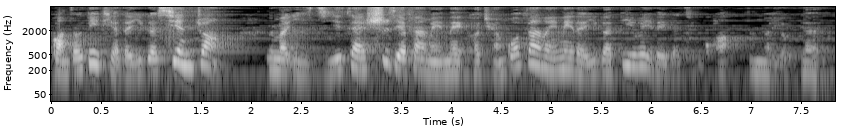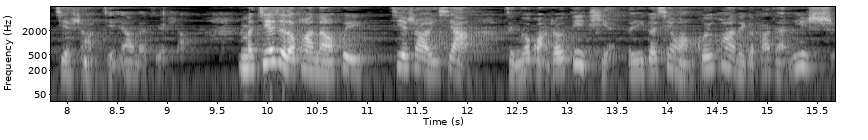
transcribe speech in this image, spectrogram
广州地铁的一个现状。那么以及在世界范围内和全国范围内的一个地位的一个情况，好那么有一个介绍，简要的介绍。那么接着的话呢，会介绍一下整个广州地铁的一个线网规划的一个发展历史。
